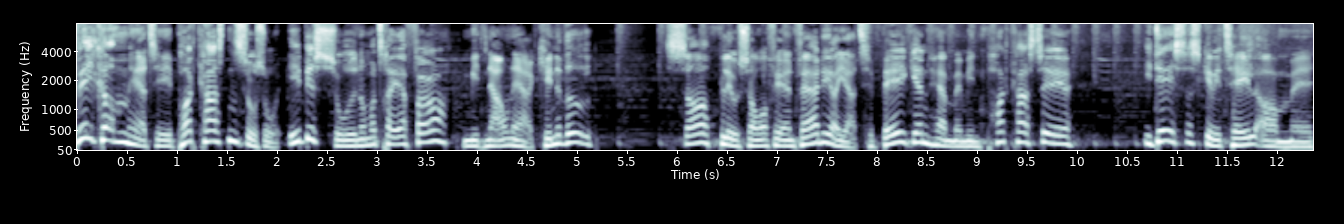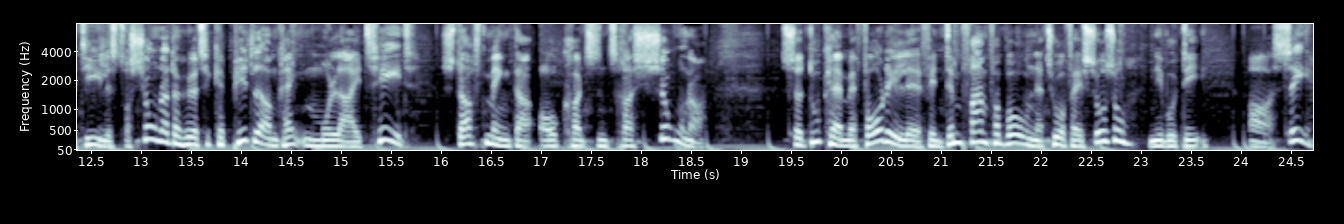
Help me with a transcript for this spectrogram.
Velkommen her til podcasten Soso, episode nummer 43. Mit navn er Kenneved. Så blev sommerferien færdig, og jeg er tilbage igen her med min podcast-serie. I dag så skal vi tale om øh, de illustrationer, der hører til kapitlet omkring molaritet, stofmængder og koncentrationer. Så du kan med fordel øh, finde dem frem fra bogen Naturfag Soso, niveau D og C.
